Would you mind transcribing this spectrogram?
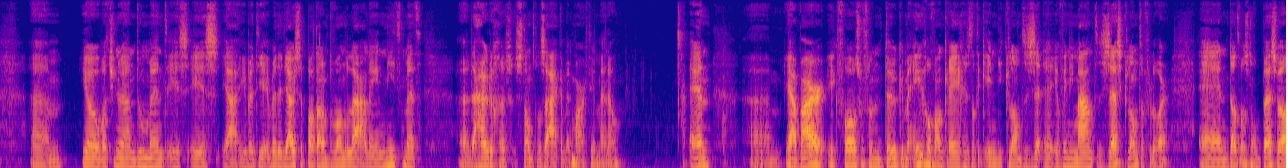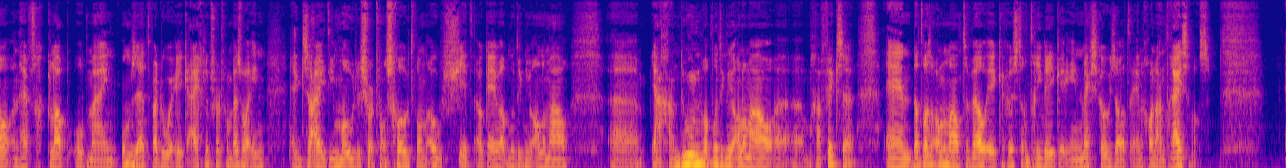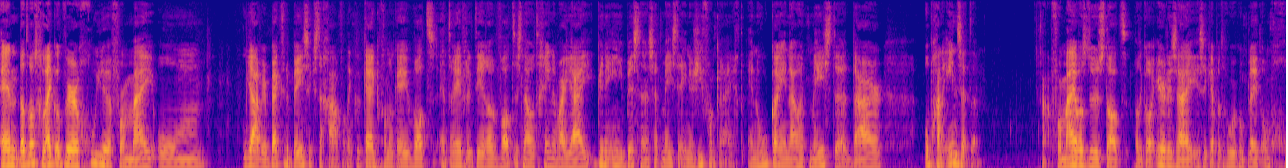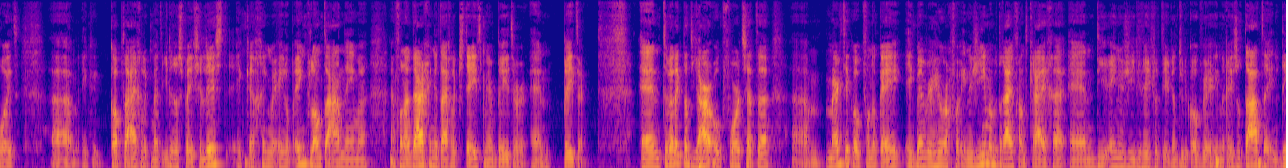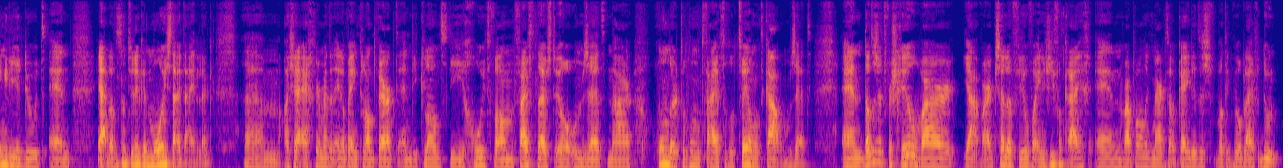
yo, wat je nu aan het doen bent is, is ja, je bent, je bent het juiste pad aan het bewandelen. Alleen niet met de huidige stand van zaken met marketing Menno. En um, ja, waar ik vooral een soort van deuk in mijn ego van kreeg, is dat ik in die, uh, of in die maand zes klanten verloor. En dat was nog best wel een heftige klap op mijn omzet, waardoor ik eigenlijk soort van best wel in anxiety mode soort van schoot van, oh shit, oké, wat moet ik nu allemaal uh, ja, gaan doen? Wat moet ik nu allemaal uh, uh, gaan fixen? En dat was allemaal terwijl ik rustig drie weken in Mexico zat en gewoon aan het reizen was. En dat was gelijk ook weer een goede voor mij om ja, weer back to the basics te gaan. Van ik wil kijken van oké, wat en te reflecteren, wat is nou hetgene waar jij binnen in je business het meeste energie van krijgt? En hoe kan je nou het meeste daarop gaan inzetten? Nou, voor mij was dus dat, wat ik al eerder zei, is ik heb het roer compleet omgegooid. Um, ik kapte eigenlijk met iedere specialist. Ik uh, ging weer één op één klanten aannemen. En vanuit daar ging het eigenlijk steeds meer beter en beter. En terwijl ik dat jaar ook voortzette, um, merkte ik ook van oké, ik ben weer heel erg veel energie in mijn bedrijf aan het krijgen. En die energie die reflecteert natuurlijk ook weer in de resultaten, in de dingen die je doet. En ja, dat is natuurlijk het mooiste uiteindelijk. Um, als jij echt weer met een één op één klant werkt en die klant die groeit van 50.000 euro omzet naar 100 tot 150 tot 200k omzet. En dat is het verschil waar, ja, waar ik zelf heel veel energie van krijg en waarvan ik merkte, oké, dit is wat ik wil blijven doen.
